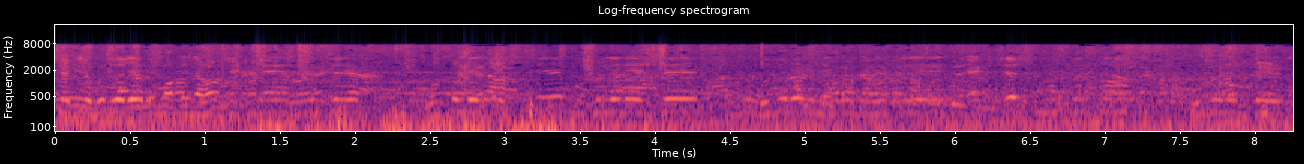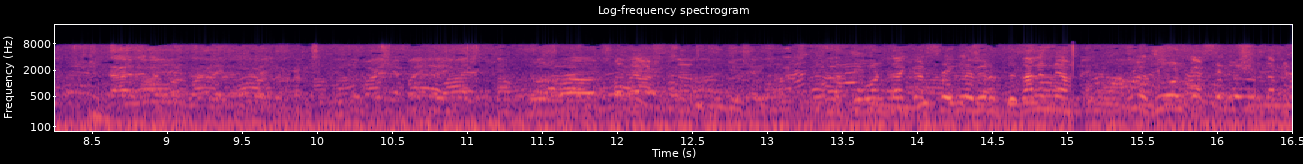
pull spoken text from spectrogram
সেটি হুজুরের মরদেহ সেখানে রয়েছে। মুসল্লিরা আসছে, মুসল্লিরা এসে হুজুরের জীবনটা কাটছে এগুলোর বিরুদ্ধে? জানেন না আপনি? জীবন কাটছে এগুলোর বিরুদ্ধে আপনি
